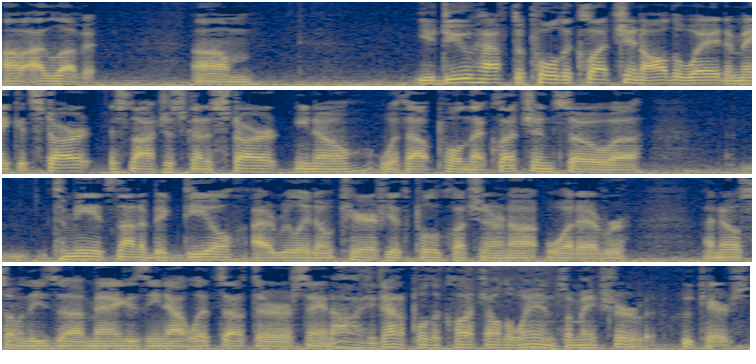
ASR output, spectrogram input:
I, I love it. Um, you do have to pull the clutch in all the way to make it start. It's not just going to start, you know, without pulling that clutch in. So, uh, to me, it's not a big deal. I really don't care if you have to pull the clutch in or not, whatever. I know some of these uh, magazine outlets out there are saying, "Oh, you got to pull the clutch all the way in, so make sure." But who cares?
